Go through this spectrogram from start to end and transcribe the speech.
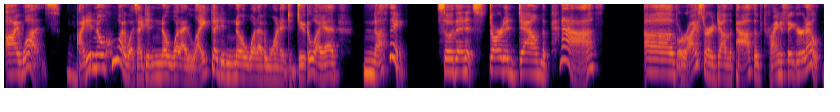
I was. Mm. I didn't know who I was. I didn't know what I liked. I didn't know what I wanted to do. I had nothing. So then it started down the path of, or I started down the path of trying to figure it out.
